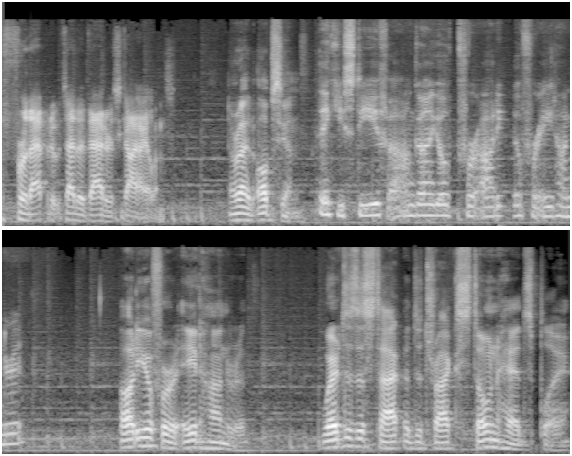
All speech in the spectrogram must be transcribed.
for that, but it was either that or Sky Islands. All right, Opsiian. Thank you, Steve. Uh, I'm gonna go for audio for 800. Audio for 800. Where does the, sta- the track Stoneheads play?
